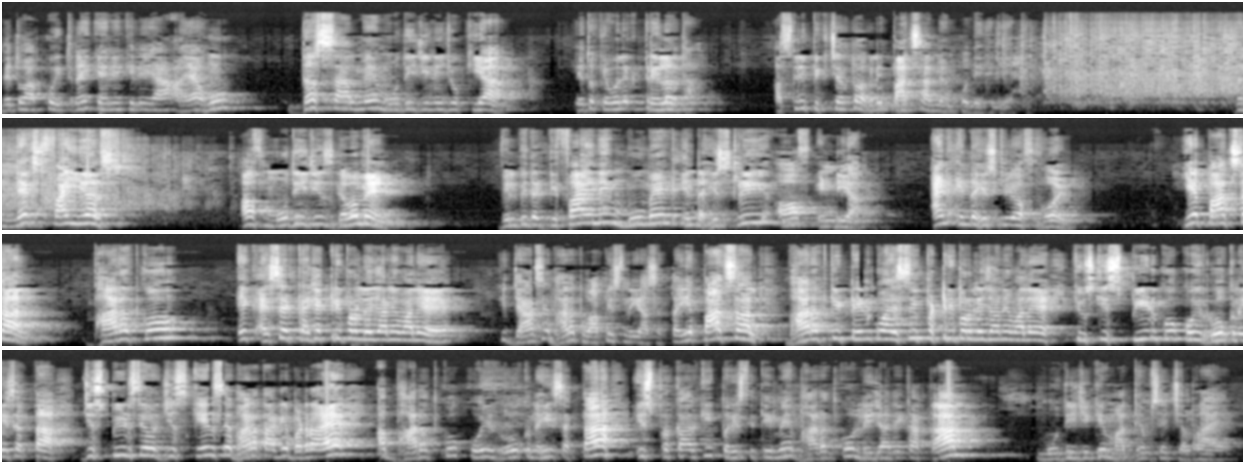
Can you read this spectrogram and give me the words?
मैं तो आपको इतना ही कहने के लिए यहाँ आया हूँ, दस साल में मोदी जी ने जो किया, ये तो केवल एक ट्रेलर था असली पिक्चर तो अगले पाँच साल में हमको देख लिया the next five years of Modi ji's government will be the defining moment in the history of India and in the history of world. ये पाँच साल भारत को एक ऐसे ट्रेजेक्ट्री पर ले जाने वाले हैं कि जहाँ से भारत वापस नहीं आ सकता। ये पाँच साल भारत की ट्रेन को ऐसी पटरी पर ले जाने वाले हैं कि उसकी स्पीड को कोई रोक नहीं सकता। जिस स्पीड से और जिस स्केल से भारत आगे बढ़ रहा है, अब भारत को कोई रोक नहीं सकता। इस प्रकार की परिस्थिति में भारत को ले जाने का काम मोदी जी के माध्यम से चल रहा है।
